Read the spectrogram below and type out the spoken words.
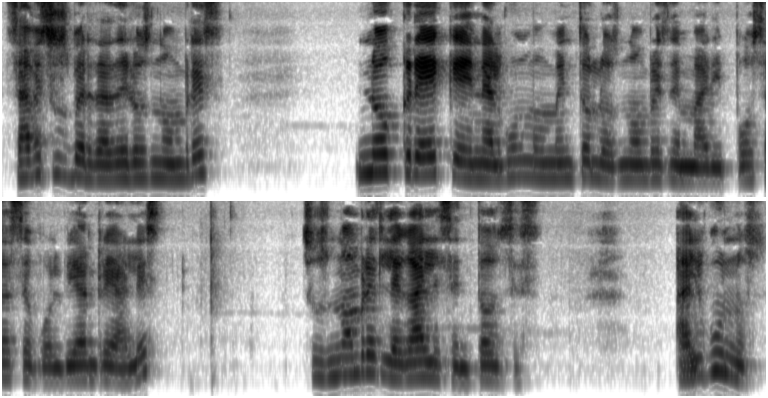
¿Sabe sus verdaderos nombres? ¿No cree que en algún momento los nombres de mariposas se volvían reales? Sus nombres legales entonces. Algunos,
